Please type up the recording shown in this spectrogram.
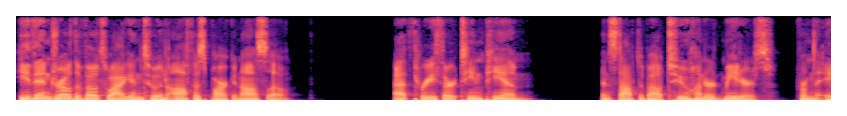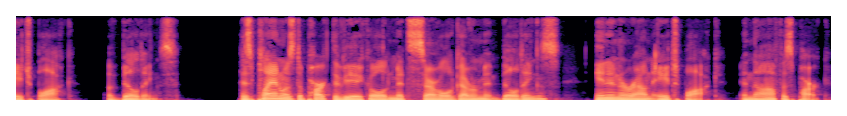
He then drove the Volkswagen to an office park in Oslo at 3:13 p.m. and stopped about 200 meters from the H block of buildings. His plan was to park the vehicle amidst several government buildings in and around H block in the office park.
